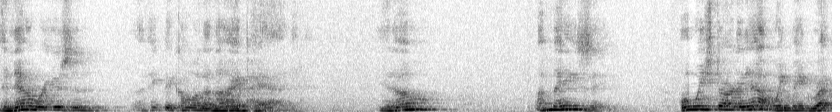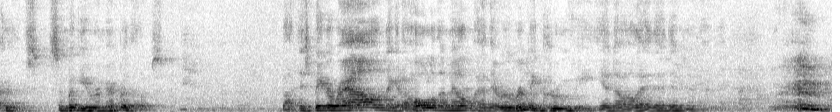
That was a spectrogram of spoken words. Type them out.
And now we're using, I think they call it an iPad. You know? Amazing. When we started out, we made records. Some of you remember those. About this big around, they got a hole in the middle, and they were really groovy, you know. They, they, they,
